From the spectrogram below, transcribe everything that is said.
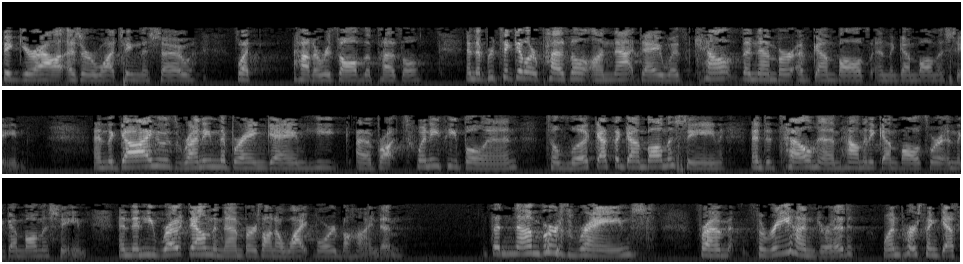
figure out as you're watching the show what how to resolve the puzzle. And the particular puzzle on that day was count the number of gumballs in the gumball machine. And the guy who was running the brain game, he uh, brought 20 people in to look at the gumball machine and to tell him how many gumballs were in the gumball machine. And then he wrote down the numbers on a whiteboard behind him. The numbers ranged from 300, one person guessed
